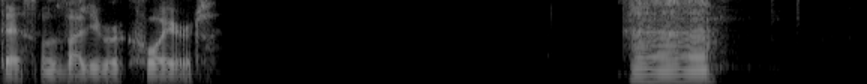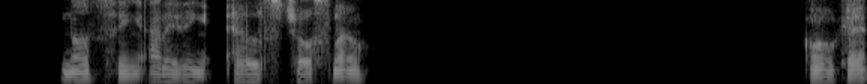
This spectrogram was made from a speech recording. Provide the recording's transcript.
decimal value required. Uh, not seeing anything else just now. Okay,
